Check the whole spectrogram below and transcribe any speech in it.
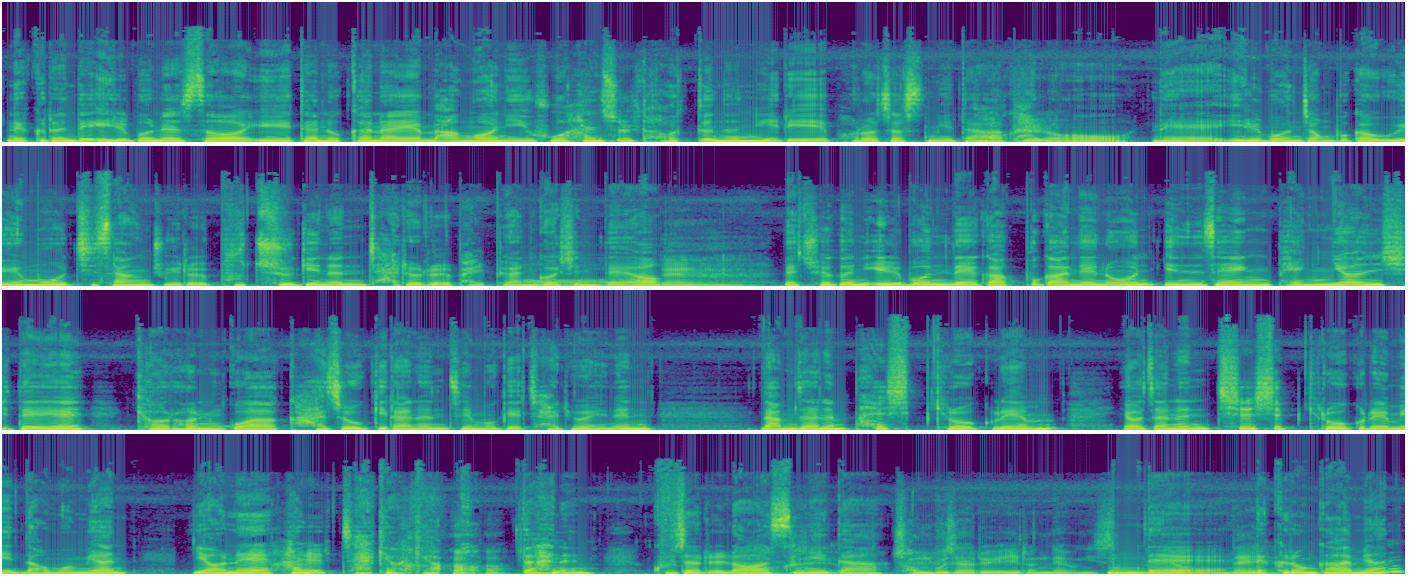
네, 그런데 일본에서 이 다누카나의 망언 이후 한술 더 뜨는 일이 벌어졌습니다. 아? 바로 네, 일본 정부가 외모 지상주의를 부추기는 자료를 발표한 어, 것인데요. 네. 네, 최근 일본 내각부가 내놓은 인생 100년 시대의 결혼과 가족이라는 제목의 자료에는 남자는 80kg, 여자는 70kg이 넘으면 연애할 자격이 없다는 구절을 아, 넣었습니다. 그래요? 정부 자료에 이런 내용이 있었군요. 네. 네. 그런가 하면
